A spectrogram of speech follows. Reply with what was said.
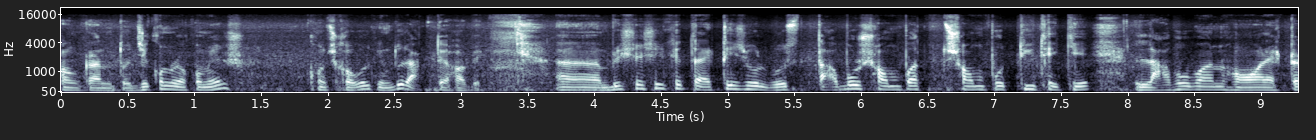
সংক্রান্ত যে কোনো রকমের খোঁজ খবর কিন্তু রাখতে হবে। রাশির ক্ষেত্রে একটা জিনিস বলব, স্থাবর সম্পদ, সম্পত্তি থেকে লাভবান হওয়ার একটা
